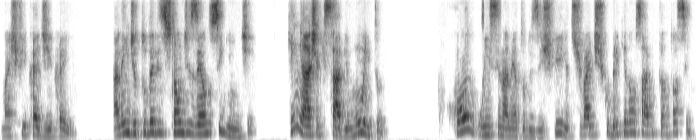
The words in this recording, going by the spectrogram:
mas fica a dica aí. Além de tudo, eles estão dizendo o seguinte: quem acha que sabe muito, com o ensinamento dos espíritos, vai descobrir que não sabe tanto assim.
